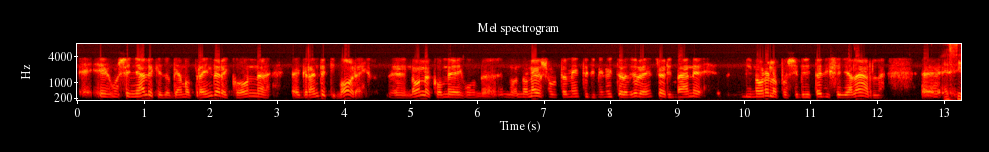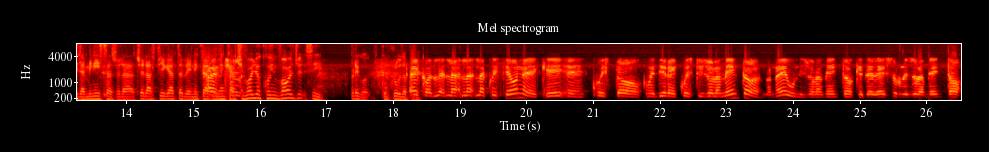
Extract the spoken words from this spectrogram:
è un segnale che dobbiamo prendere con eh, grande timore. Eh, non, un, non, è assolutamente diminuita la violenza, rimane minore la possibilità di segnalarla. Eh, eh sì, la ministra ce l'ha, ce l'ha spiegata bene, Claudio eh, Ci voglio coinvolgere. Sì. Prego, concluda. Poi. Ecco, la, la, la, questione è che eh, questo, dire, questo, isolamento non è un isolamento che deve essere un isolamento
